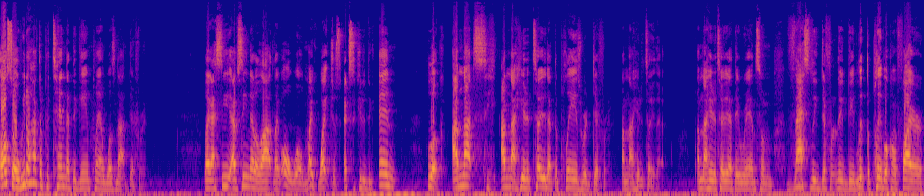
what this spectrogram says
also, we don't have to pretend that the game plan was not different. Like I see, I've seen that a lot. Like, oh well, Mike White just executed the. And look, I'm not, I'm not here to tell you that the plays were different. I'm not here to tell you that. I'm not here to tell you that they ran some vastly different. They, they lit the playbook on fire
